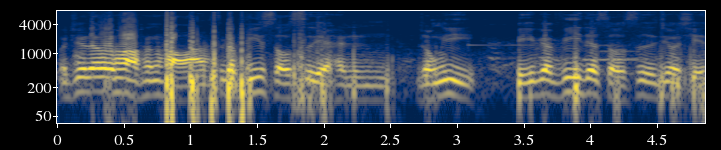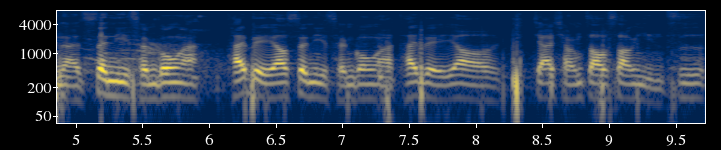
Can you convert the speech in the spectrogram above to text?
我觉得二号很好啊，这个比手势也很容易，比一个 V 的手势就行了，胜利成功啊！台北要胜利成功啊！台北要加强招商引资，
